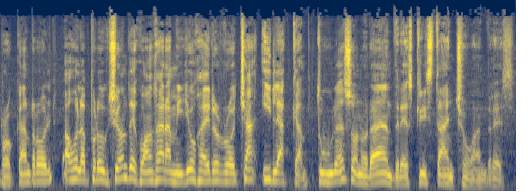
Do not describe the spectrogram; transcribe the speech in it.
Rock and Roll, bajo la producción de Juan Jaramillo, Jairo Rocha y la captura sonora de Andrés Cristancho, Andrés.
